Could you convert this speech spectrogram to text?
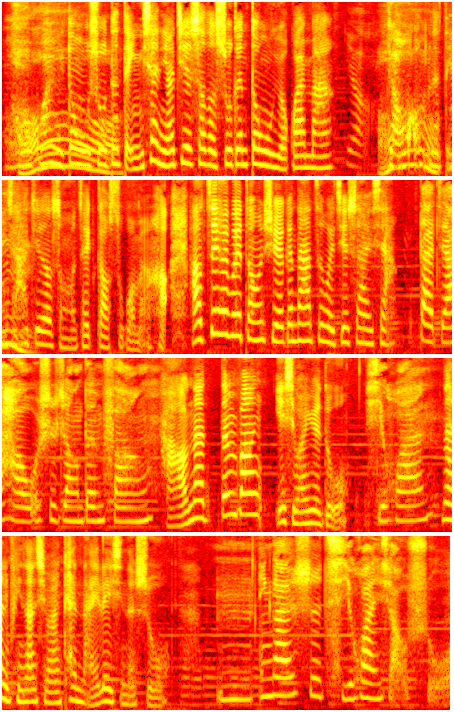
哦，关于动物书。那等一下你要介绍的书跟动物有关吗？有。有。哦那等一下他嗯介绍什么再告诉我们哈。好，最后一位同学跟大家自我介绍一下。大家好，我是张登芳，好，那登芳也喜欢阅读。喜欢，那你平常喜欢看哪一类型的书？嗯，应该是奇幻小说。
